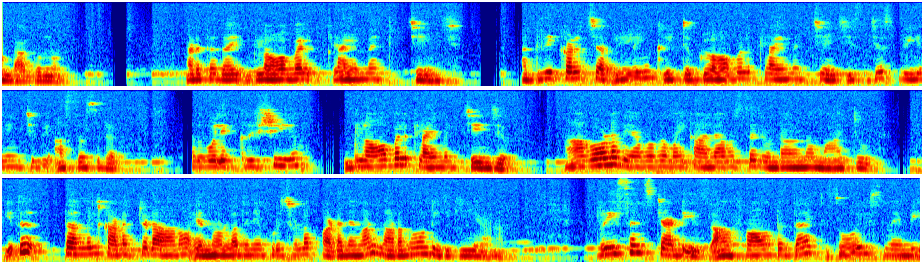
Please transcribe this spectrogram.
ഉണ്ടാകുന്നു. അടുത്തതായി global climate change. Agriculture link with global climate change is just beginning to be assessed. അതുപോലെ കൃഷിയും ഗ്ലോബൽ ക്ലൈമറ്റ് ചേഞ്ചും ആഗോള വ്യാപകമായി കാലാവസ്ഥയിൽ ഉണ്ടാകുന്ന മാറ്റവും ഇത് തമ്മിൽ കണക്റ്റഡ് ആണോ എന്നുള്ളതിനെക്കുറിച്ചുള്ള പഠനങ്ങൾ നടന്നുകൊണ്ടിരിക്കുകയാണ്. Recent studies are found that soils may be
